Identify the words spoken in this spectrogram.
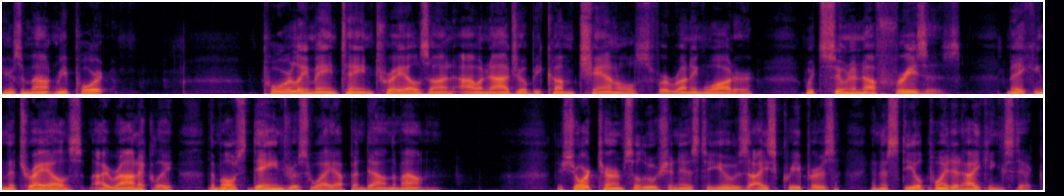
Here's a mountain report. Poorly maintained trails on Awanadjo become channels for running water, which soon enough freezes, making the trails, ironically, the most dangerous way up and down the mountain. The short term solution is to use ice creepers and a steel pointed hiking stick.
